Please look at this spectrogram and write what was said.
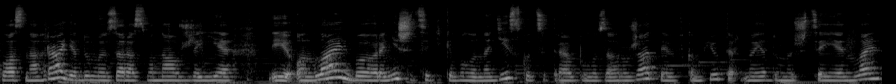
класна гра. Я думаю, зараз вона вже є і онлайн, бо раніше це тільки було на диску, це треба було загружати в комп'ютер. Ну я думаю, що це є онлайн.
